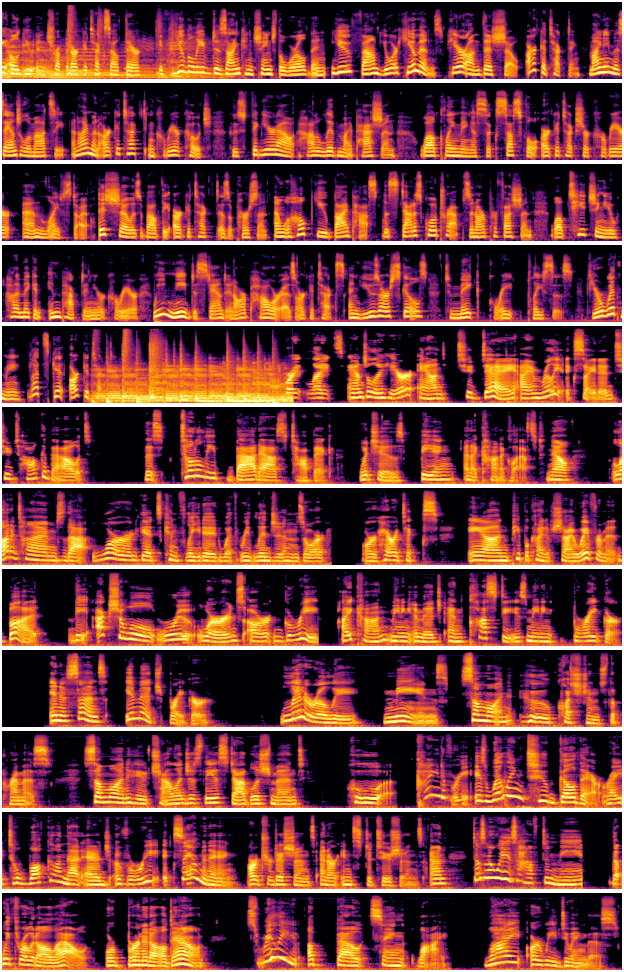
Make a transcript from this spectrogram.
Hey, all you intrepid architects out there, if you believe design can change the world, then you've found your humans here on this show, Architecting. My name is Angela Mazzi, and I'm an architect and career coach who's figured out how to live my passion while claiming a successful architecture career and lifestyle. This show is about the architect as a person and will help you bypass the status quo traps in our profession while teaching you how to make an impact in your career. We need to stand in our power as architects and use our skills to make great places. If you're with me, let's get architecting bright lights. Angela here, and today I am really excited to talk about this totally badass topic, which is being an iconoclast. Now, a lot of times that word gets conflated with religions or or heretics and people kind of shy away from it, but the actual root words are Greek icon, meaning image, and klastes, meaning breaker. In a sense, image breaker literally means someone who questions the premise, someone who challenges the establishment, who kind of re- is willing to go there, right? To walk on that edge of re examining our traditions and our institutions. And doesn't always have to mean that we throw it all out or burn it all down. It's really about saying why. Why are we doing this?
